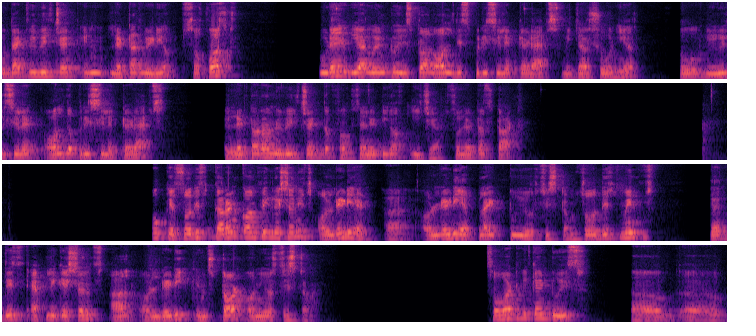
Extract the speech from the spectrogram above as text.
So that we will check in later video. So first, today we are going to install all these pre-selected apps which are shown here. So we will select all the pre-selected apps and later on we will check the functionality of each app. So let us start. Okay, so this current configuration is already uh, already applied to your system. So this means that these applications are already installed on your system. So what we can do is uh, uh,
